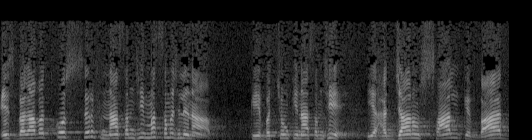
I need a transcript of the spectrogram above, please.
इस बगावत को सिर्फ़ नासमझी मत समझ लेना आप कि ये बच्चों की नासमझी है। ये हज़ारों साल के बाद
